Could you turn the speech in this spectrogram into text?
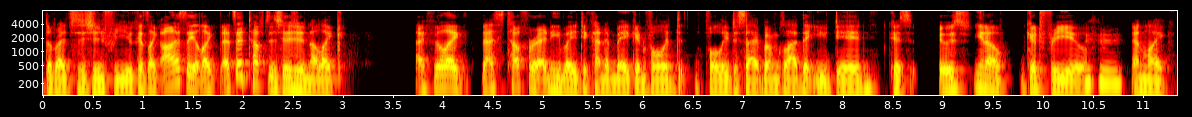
the right decision for you because like honestly, like that's a tough decision. I like. I feel like that's tough for anybody to kind of make and fully fully decide. But I'm glad that you did because it was you know good for you Mhm. and like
